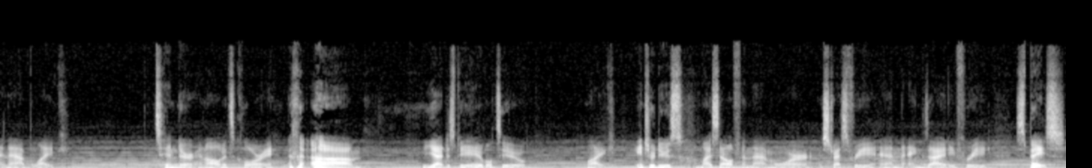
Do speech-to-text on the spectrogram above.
an app like Tinder in all of its glory. um, yeah, just being able to like introduce myself in that more stress-free and anxiety-free space.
